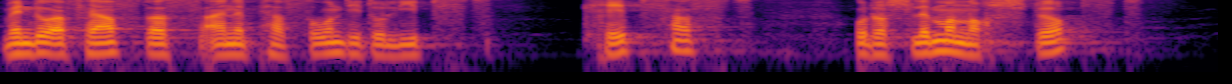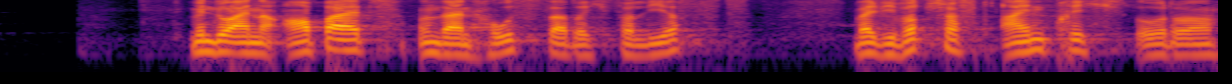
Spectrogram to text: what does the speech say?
wenn du erfährst, dass eine Person, die du liebst, Krebs hast oder schlimmer noch stirbst, wenn du eine Arbeit und ein Haus dadurch verlierst, weil die Wirtschaft einbricht oder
